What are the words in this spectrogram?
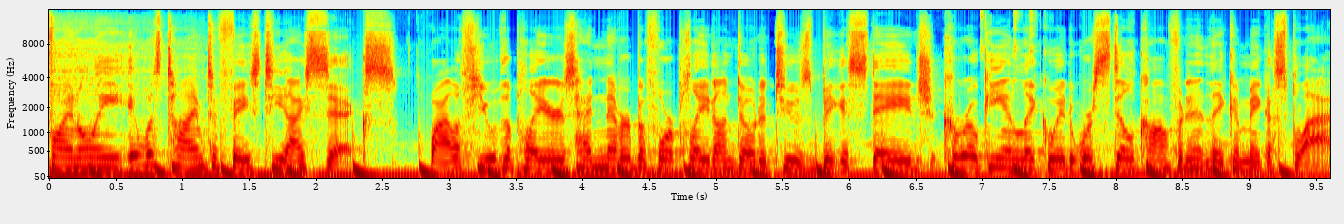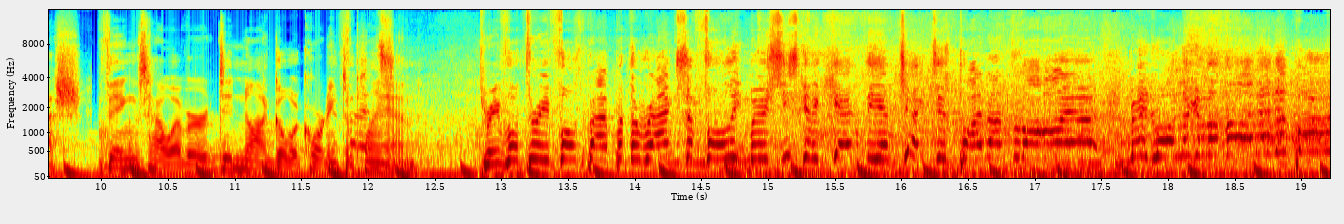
Finally, it was time to face TI6. While a few of the players had never before played on Dota 2's biggest stage, KuroKy and Liquid were still confident they could make a splash. Things, however, did not go according to plan. 3-4-3 falls back, but the ranks are falling. Mushi's going to get the objectives. Pipe out from Ohaiyo. Mid one, look at the line, and the boom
